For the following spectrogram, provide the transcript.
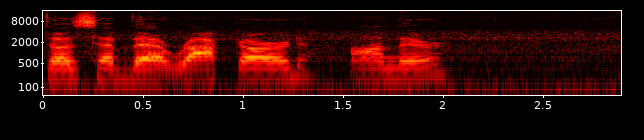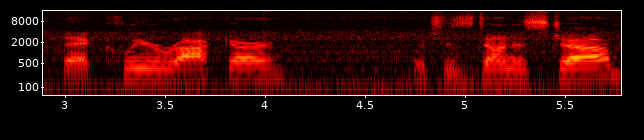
Does have that rock guard on there, that clear rock guard, which has done its job.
